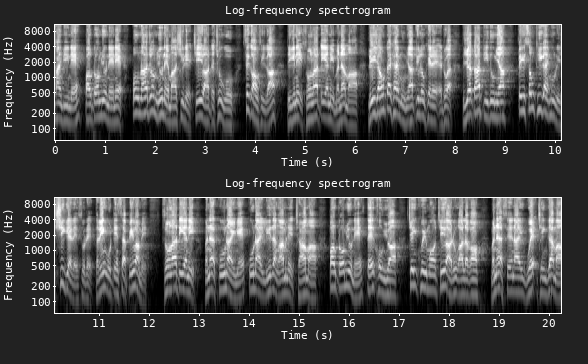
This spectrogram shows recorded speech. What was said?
ခိုင်ပြည်နယ်ပေါတော်မြို့နယ်နဲ့ပုံနာကျွန်းမြို့နယ်မှာရှိတဲ့ကျေးရွာတချို့ကိုစစ်ကောင်စီကဒီကနေ့ဇွန်လ၁ရက်နေ့မနက်မှာလေကြောင်းတိုက်ခိုက်မှုများပြုလုပ်ခဲ့တဲ့အတွက်ရတပြည်သူများတေဆုံးထိခိုက်မှုတွေရှိခဲ့တယ်ဆိုတဲ့သတင်းကိုတင်ဆက်ပေးပါမယ် ဇွန်လ၁ရက်နေ့မနက်9:00နာရီနဲ့9:45မိနစ်ကြားမှာပေါက်တော်မြို့နယ်တဲခုံရွာကျိန်ခွေမော်ကျေးရွာတို့အား၎င်းမနက်10:00နာရီဝဲအချိန်ကမှာ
